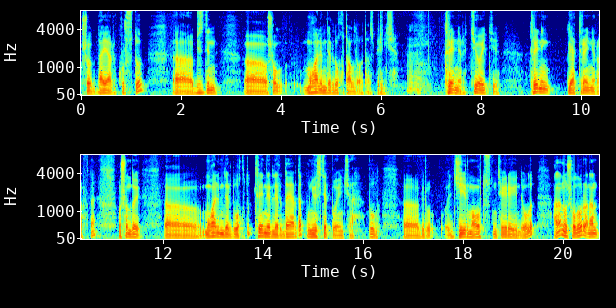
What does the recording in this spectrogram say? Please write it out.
ошо даяр курсту биздин ошол мугалимдерди окуталы деп атабыз биринчи тренер тот тренинг для тренеров да ошондой мугалимдерди окутуп тренерлерди даярдап университет боюнча бул бир жыйырма отуздун тегерегинде болот анан ошолор анан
